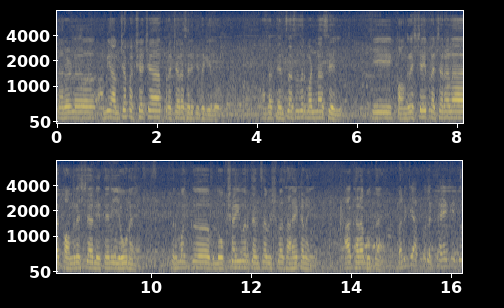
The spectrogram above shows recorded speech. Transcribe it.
कारण अ, आम्ही आमच्या पक्षाच्या प्रचारासाठी तिथे गेलो होतो. आता त्यांचं असं जर म्हणणं असेल की काँग्रेसच्याही प्रचाराला काँग्रेसच्या नेत्यांनी येऊ नये तर मग लोकशाहीवर त्यांचा विश्वास आहे का नाही हा खरा मुद्दा आहे जी आपको लगता है कि जो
